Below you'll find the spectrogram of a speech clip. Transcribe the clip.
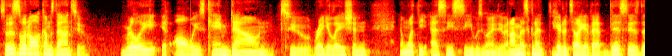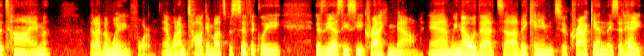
So this is what it all comes down to. Really, it always came down to regulation and what the SEC was going to do. And I'm just going to here to tell you that this is the time that I've been waiting for. And what I'm talking about specifically is the SEC cracking down. And we know that uh, they came to Kraken. They said, "Hey,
